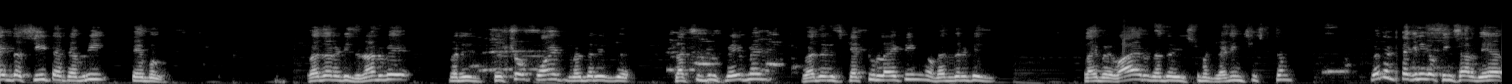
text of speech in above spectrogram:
had the seat at every table, whether it is runway, whether it is threshold point, whether it is flexible pavement, whether it is cat lighting, or whether it is fly-by-wire, whether instrument landing system, whether technical things are there,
